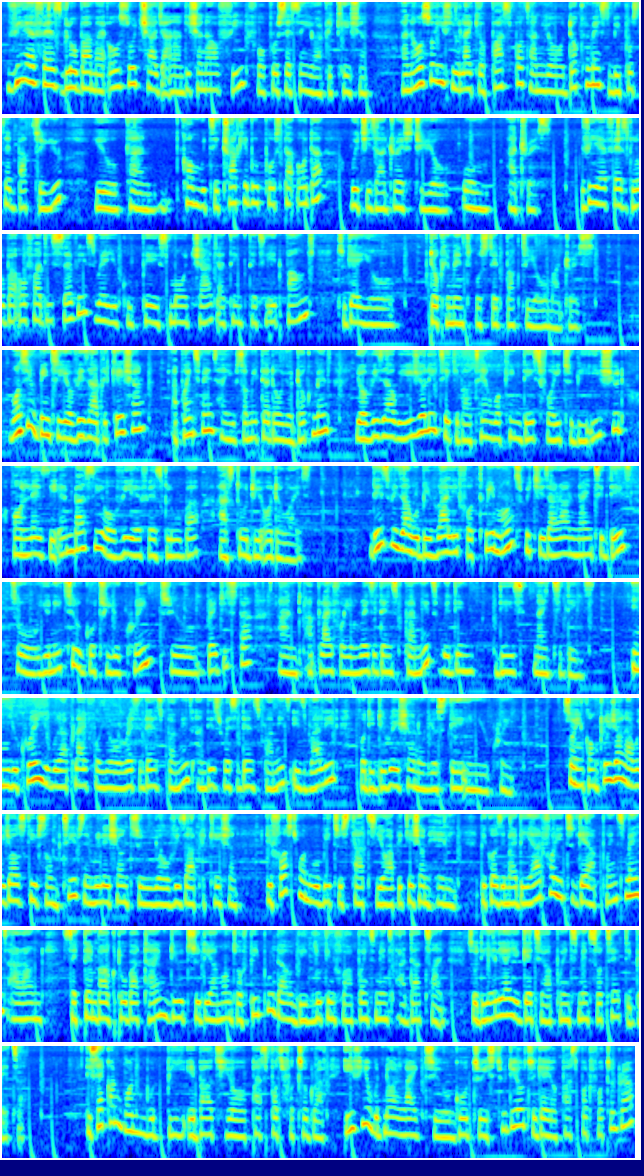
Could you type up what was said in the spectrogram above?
VFS Global might also charge an additional fee for processing your application. And also, if you like your passport and your documents to be posted back to you, you can come with a trackable postal order which is addressed to your home address. VFS Global offer this service where you could pay a small charge, I think 38 pounds, to get your document posted back to your home address. Once you've been to your visa application appointment and you've submitted all your documents, your visa will usually take about 10 working days for it to be issued unless the embassy or VFS Global has told you otherwise. This visa will be valid for 3 months which is around 90 days so you need to go to Ukraine to register and apply for your residence permit within these 90 days. In Ukraine, you will apply for your residence permit, and this residence permit is valid for the duration of your stay in Ukraine. So, in conclusion, I will just give some tips in relation to your visa application. The first one will be to start your application early because it might be hard for you to get appointment around September October time due to the amount of people that will be looking for appointment at that time. So the earlier you get your appointment sorted, the better. The second one would be about your passport photograph. If you would not like to go to a studio to get your passport photograph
